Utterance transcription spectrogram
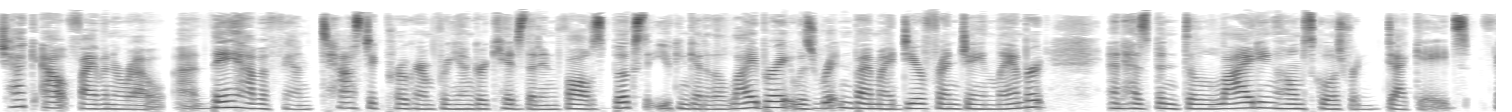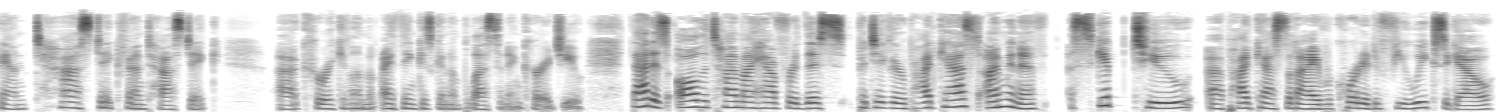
Check out Five in a Row. Uh, they have a fantastic program for younger kids that involves books that you can get at the library. It was written by my dear friend Jane Lambert and has been delighting homeschoolers for decades. Fantastic, fantastic uh, curriculum that I think is going to bless and encourage you. That is all the time I have for this particular podcast. I'm going to skip to a podcast that I recorded a few weeks ago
